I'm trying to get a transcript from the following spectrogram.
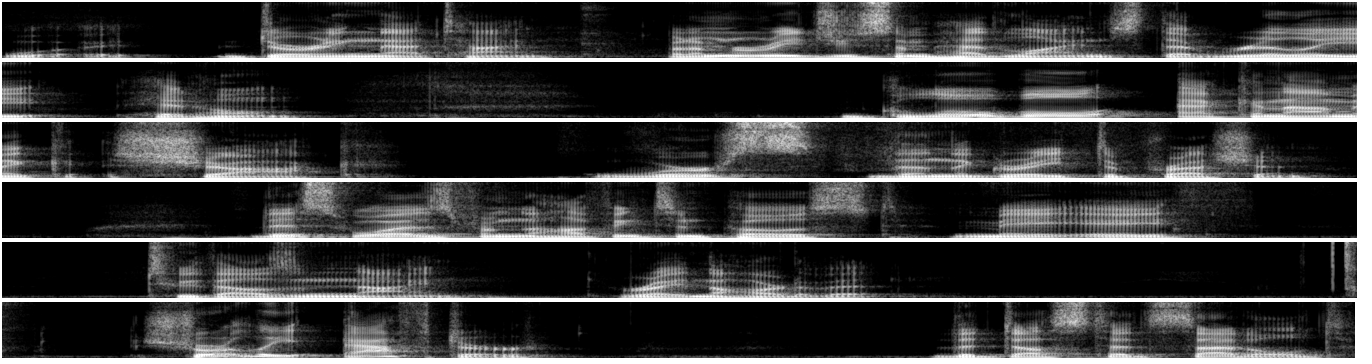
w- during that time. But I'm going to read you some headlines that really hit home. Global economic shock worse than the Great Depression. This was from the Huffington Post, May 8th, 2009, right in the heart of it. Shortly after the dust had settled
